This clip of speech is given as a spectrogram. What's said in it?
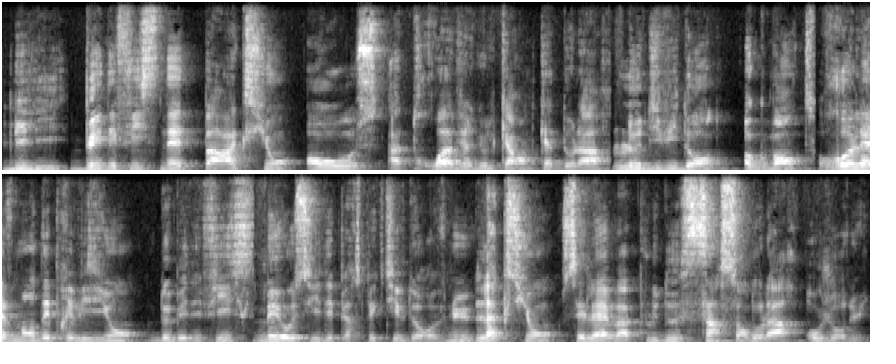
Lilly, bénéfice net par action en hausse à 3,44 dollars. Le dividende augmente, relèvement des prévisions de bénéfices, mais aussi des perspectives de revenus, l'action s'élève à plus de 500 dollars aujourd'hui.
